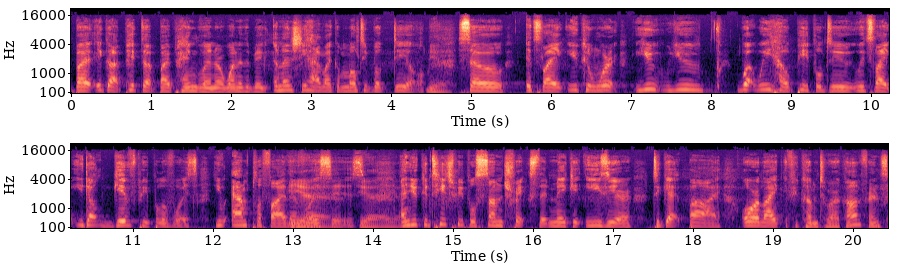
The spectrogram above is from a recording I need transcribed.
But it got picked up by Penguin or one of the big, and then she had like a multi book deal. Yeah. So it's like you can work you you what we help people do it's like you don't give people a voice you amplify their Yeah, voices. yeah, yeah. and you can teach people some tricks that make it easier to get by. Or like if you come to our conference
